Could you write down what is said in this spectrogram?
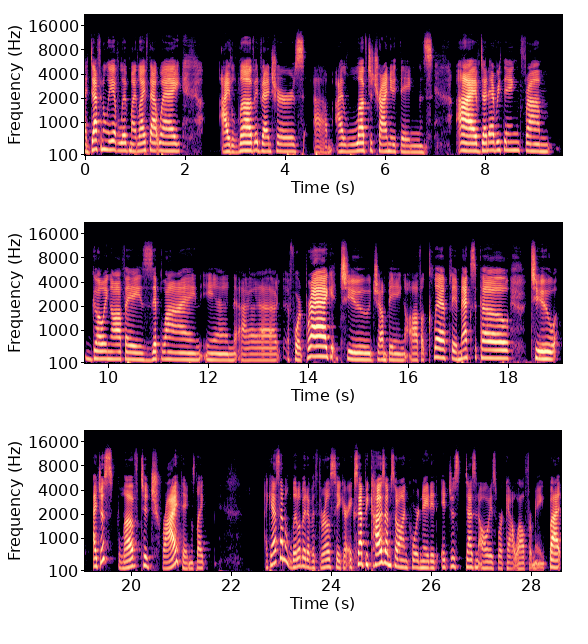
I definitely have lived my life that way. I love adventures. Um, I love to try new things. I've done everything from going off a zip line in uh, Fort Bragg to jumping off a cliff in Mexico to I just love to try things like I guess I'm a little bit of a thrill seeker, except because I'm so uncoordinated, it just doesn't always work out well for me. But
